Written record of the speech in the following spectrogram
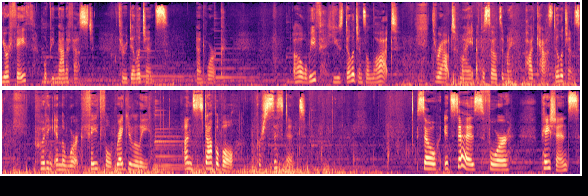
Your faith will be manifest through diligence and work. Oh, we've used diligence a lot throughout my episodes in my podcast. Diligence, putting in the work, faithful, regularly, unstoppable, persistent. So it says for patience,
